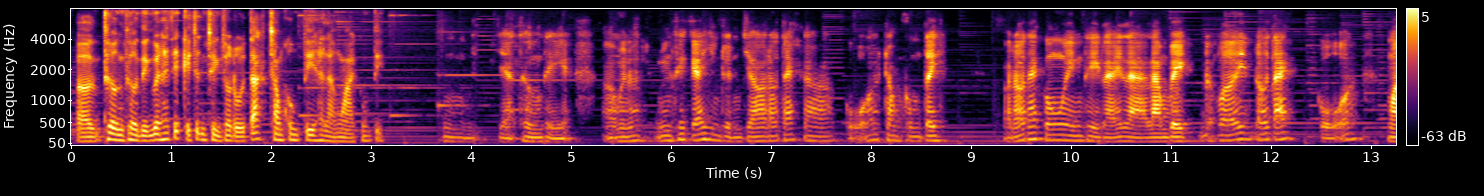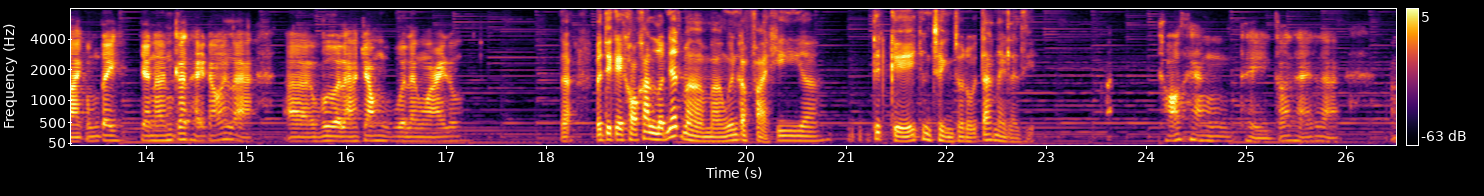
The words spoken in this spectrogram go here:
Uh, thường thường thì nguyên hay thiết kế chương trình cho đối tác trong công ty hay là ngoài công ty? Ừ, dạ thường thì uh, nguyên nói nguyên thiết kế chương trình cho đối tác uh, của trong công ty. Và đối tác của nguyên thì lại là làm việc với đối tác của ngoài công ty. Cho nên có thể nói là uh, vừa là trong vừa là ngoài luôn. Dạ. Vậy thì cái khó khăn lớn nhất mà mà Nguyên gặp phải khi uh, thiết kế chương trình cho đối tác này là gì? Khó khăn thì có thể là ờ,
